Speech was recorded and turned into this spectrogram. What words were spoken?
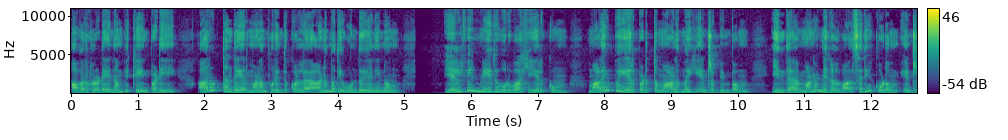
அவர்களுடைய நம்பிக்கையின்படி அருட்தந்தையர் மனம் புரிந்து கொள்ள அனுமதி உண்டு எனினும் எல்வின் மீது உருவாகியிருக்கும் மலைப்பு ஏற்படுத்தும் ஆளுமை என்ற பிம்பம் இந்த மன நிகழ்வால் சரியக்கூடும் என்று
